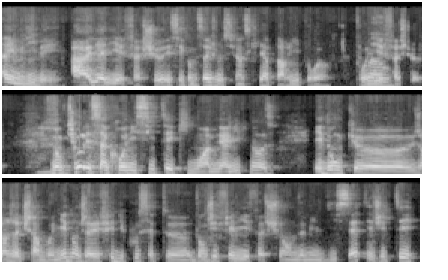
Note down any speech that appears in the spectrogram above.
Ah, il me dit, mais allez à l'IFHE. Et c'est comme ça que je me suis inscrit à Paris pour, pour l'IFHE. Donc, tu vois les synchronicités qui m'ont amené à l'hypnose. Et donc, euh, Jean-Jacques Charbonnier, donc j'avais fait du coup cette. donc, j'ai fait l'IFHE en 2017 et j'étais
